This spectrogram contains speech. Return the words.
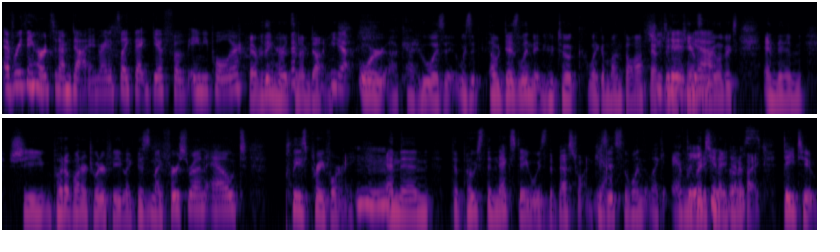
Everything hurts and I'm dying, right? It's like that gif of Amy Poehler. Everything hurts and I'm dying. yeah. Or, oh God, who was it? Was it, oh, Des Linden, who took like a month off she after did, they canceled yeah. the Olympics. And then she put up on her Twitter feed, like, this is my first run out please pray for me. Mm-hmm. And then the post the next day was the best one because Yeah. it's the one that like everybody can two identify. post. Day two.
